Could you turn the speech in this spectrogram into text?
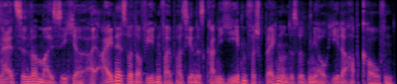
Na, jetzt sind wir mal sicher. Eines wird auf jeden Fall passieren, das kann ich jedem versprechen und das wird mir auch jeder abkaufen.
